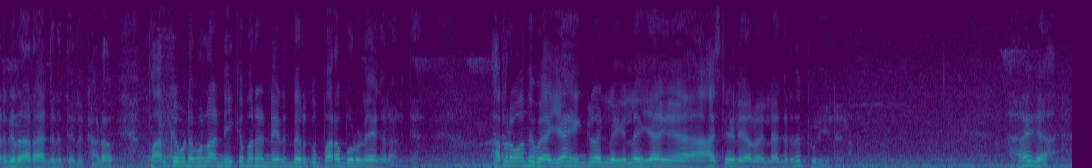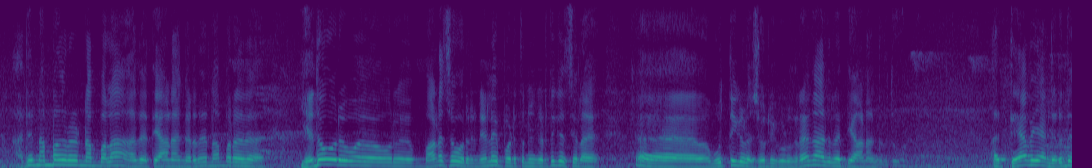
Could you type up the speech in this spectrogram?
இருக்கிறாராங்கிறது இல்லை கடவுள். பார்க்க விடமெல்லாம் நீக்கமரம் நிறைந்திருக்கும் பரம்பொருளேங்கிறானுங்க. அப்புறம் வந்து ஏன் இங்கிலாண்டில் இல்லை ஏன் ஆஸ்திரேலியாவில் இல்லைங்கிறது புரியல அழகா. அது நம்ம நம்பலாம். அது தியானங்கிறது நம்புறது. ஏதோ ஒரு ஒரு மனசை ஒரு நிலைப்படுத்தணுங்கிறதுக்கு சில உத்திகளை சொல்லி கொடுக்குறாங்க. அதில் தியானங்கிறது ஒன்று அது தேவையாங்கிறது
